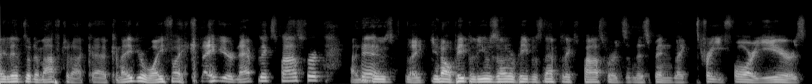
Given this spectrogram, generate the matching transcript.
I lived with him after that. Uh, can I have your Wi-Fi? Can I have your Netflix password? And Yeah. it was like, you know, people use other people's Netflix passwords, and it's been like three, four years.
